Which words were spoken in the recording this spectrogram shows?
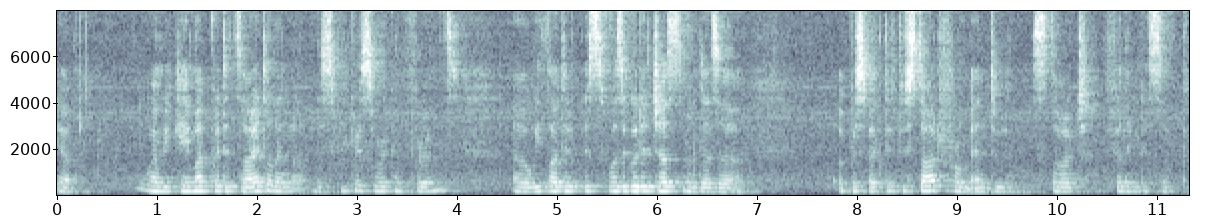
yeah, when we came up with the title and the speakers were confirmed, uh, we thought it was a good adjustment as a a perspective to start from and to start filling this up.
